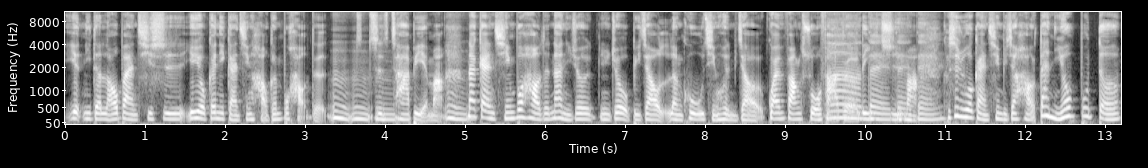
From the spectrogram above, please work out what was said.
也你的老板其实也有跟你感情好跟不好的，嗯嗯，是差别嘛。嗯、那感情不好的，那你就你就比较冷酷无情或者比较官方说法的离职嘛。啊、可是如果感情比较好，但你又不得。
